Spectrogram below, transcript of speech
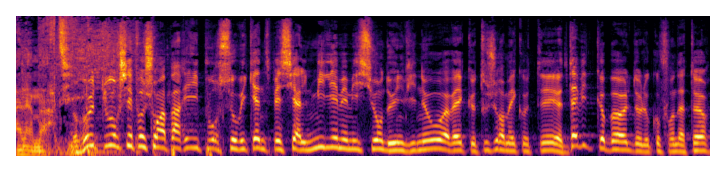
Alain Marty. Retour chez Fauchon à Paris pour ce week-end spécial millième émission de Invino avec toujours à mes côtés David Cobold, le cofondateur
